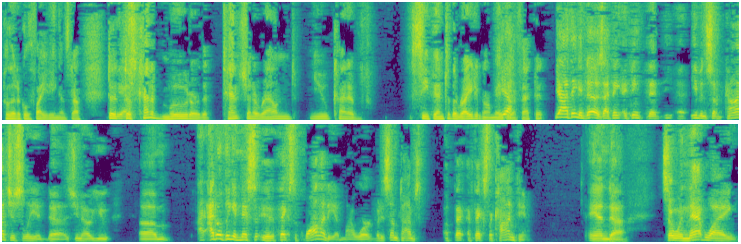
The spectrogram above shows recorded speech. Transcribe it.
political fighting and stuff. Does, yeah. does kind of mood or the tension around you kind of seep into the writing or maybe yeah. affect it? Yeah, I think it does. I think I think that uh, even subconsciously it does. You know, you um, I, I don't think it, it affects the quality of my work, but it sometimes affect, affects the content. And uh, so in that way,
